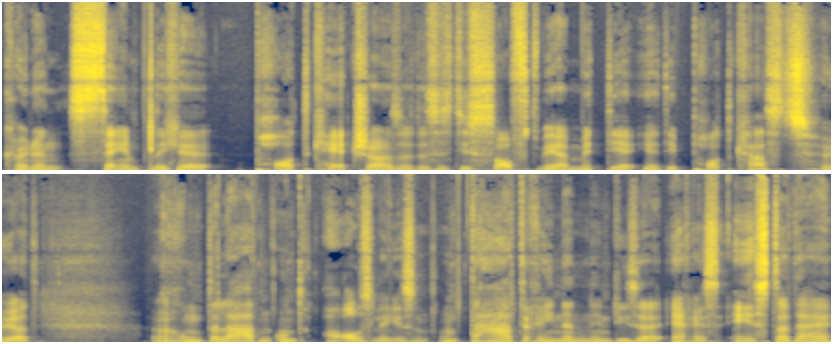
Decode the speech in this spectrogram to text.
können sämtliche Podcatcher, also das ist die Software, mit der ihr die Podcasts hört, runterladen und auslesen. Und da drinnen in dieser RSS-Datei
